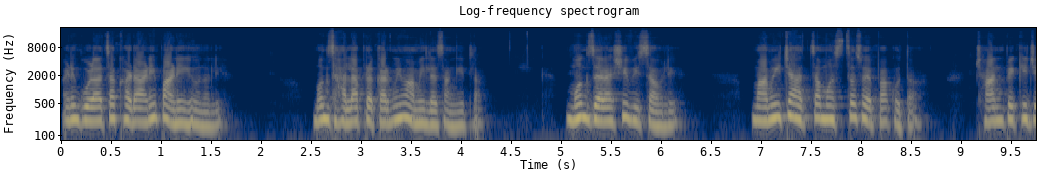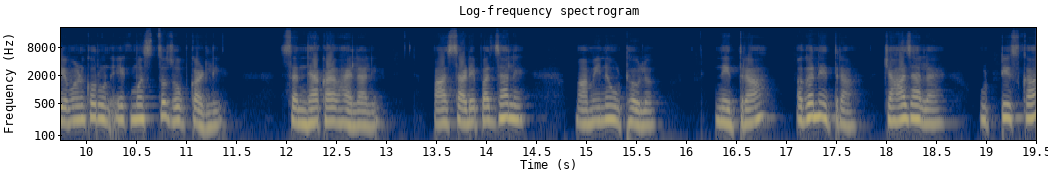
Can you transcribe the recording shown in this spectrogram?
आणि गुळाचा खडा आणि पाणी घेऊन आली. मग झाला प्रकार मी मामीला सांगितला. मग जराशी विसावली. मामीच्या हातचा मस्त स्वयंपाक होता. छानपैकी जेवण करून एक मस्त झोप काढली. संध्याकाळ व्हायला आली. पाच साडेपाच झाले. मामीनं उठवलं. नेत्रा अगं नेत्रा चहा झाला आहे उठतीस का?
